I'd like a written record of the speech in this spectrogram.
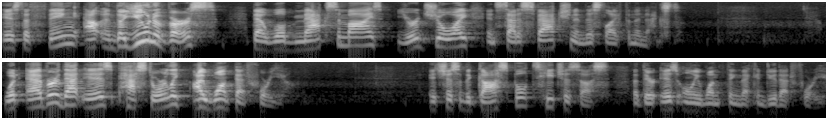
is the thing out in the universe that will maximize your joy and satisfaction in this life and the next. Whatever that is, pastorally, I want that for you. It's just that the gospel teaches us that there is only one thing that can do that for you.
